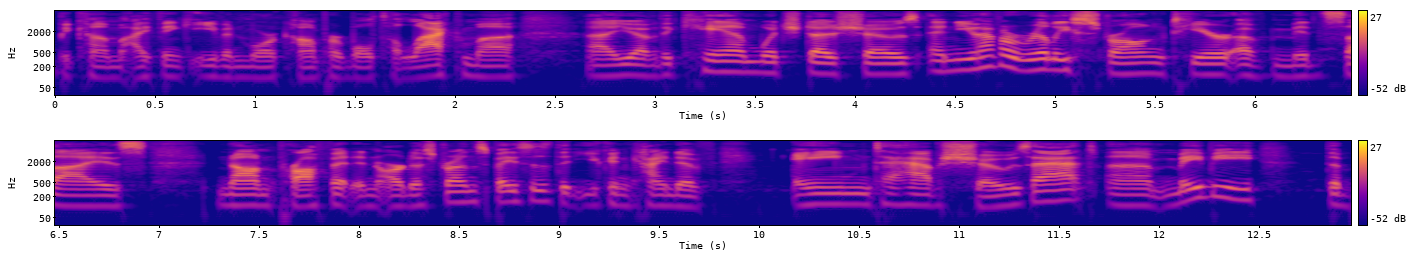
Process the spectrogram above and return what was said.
become, I think, even more comparable to LACMA. Uh, you have the CAM, which does shows, and you have a really strong tier of mid-size nonprofit and artist-run spaces that you can kind of aim to have shows at. Uh, maybe the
